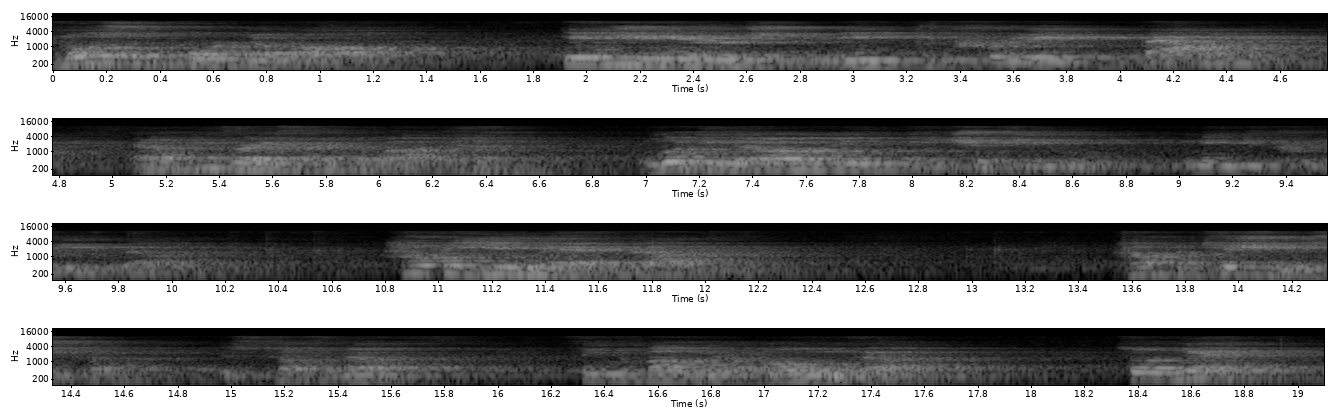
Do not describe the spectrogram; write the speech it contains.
Most important of all, engineers need to create value. And I'll be very frank about it. Looking at all of you, each of you need to create value. How do you add value? Competition is is tough enough. Think about your own value. So again,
